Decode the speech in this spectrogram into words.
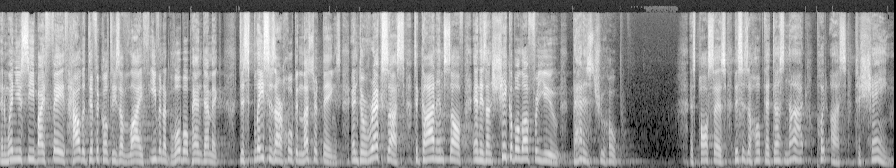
And when you see by faith how the difficulties of life, even a global pandemic, displaces our hope in lesser things and directs us to God Himself and His unshakable love for you, that is true hope. As Paul says, this is a hope that does not put us to shame.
